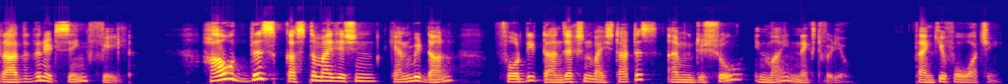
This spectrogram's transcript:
rather than it saying failed. How this customization can be done for the transaction by status, I'm going to show in my next video. Thank you for watching.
